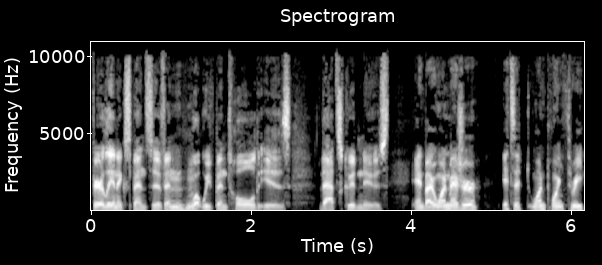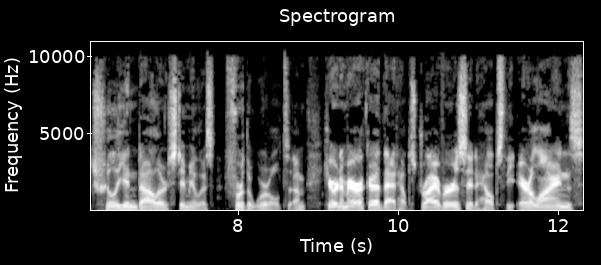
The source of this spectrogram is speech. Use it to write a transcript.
fairly inexpensive. And mm-hmm. what we've been told is that's good news. And by one measure, it's a $1.3 trillion stimulus for the world. Um, here in America, that helps drivers, it helps the airlines,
